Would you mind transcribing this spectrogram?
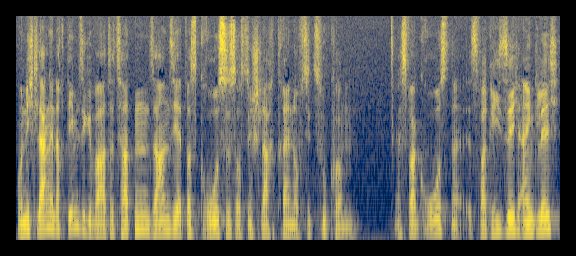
Und nicht lange nachdem sie gewartet hatten, sahen sie etwas Großes aus den Schlachtreihen auf sie zukommen. Es war groß, es war riesig eigentlich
